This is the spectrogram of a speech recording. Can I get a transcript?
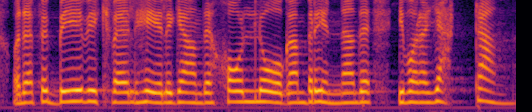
Och därför ber vi ikväll helige ande, håll lågan brinnande i våra hjärtan.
